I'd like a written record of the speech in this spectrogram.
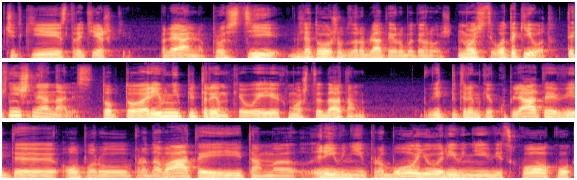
чіткі стратежки. Реально прості для того, щоб заробляти і робити гроші. Ось отакий от технічний аналіз. Тобто рівні підтримки. Ви їх можете да, там, від підтримки купляти, від е, опору продавати, і там е, рівні пробою, рівні відскоку,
